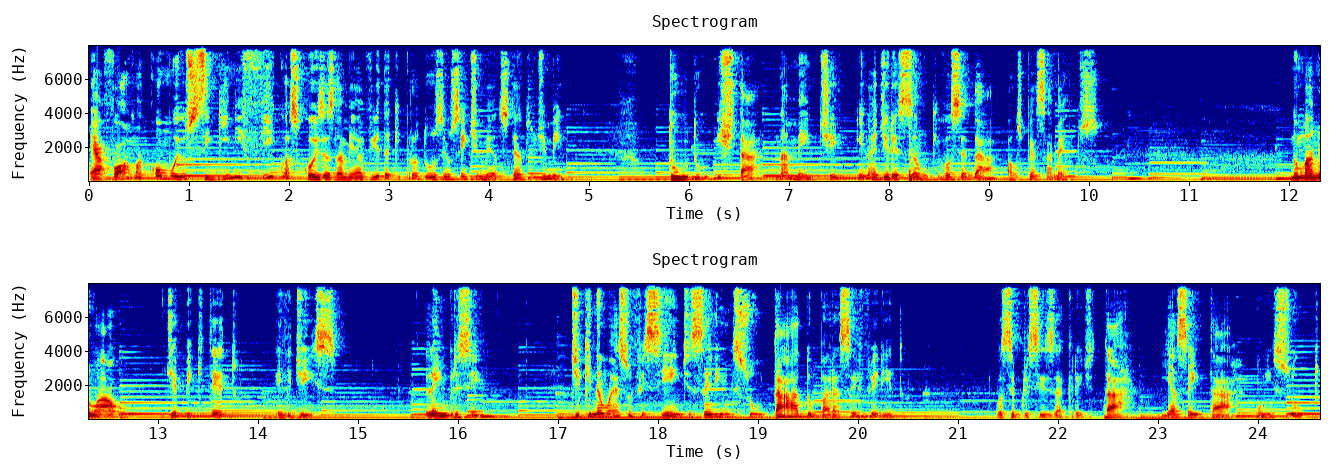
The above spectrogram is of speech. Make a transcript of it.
É a forma como eu significo as coisas na minha vida que produzem os sentimentos dentro de mim. Tudo está na mente e na direção que você dá aos pensamentos. No manual de Epicteto, ele diz: Lembre-se de que não é suficiente ser insultado para ser ferido. Você precisa acreditar e aceitar o insulto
